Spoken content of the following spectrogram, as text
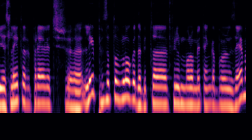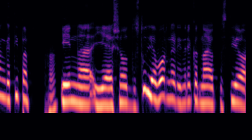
je Slater preveč uh, lep za to vlogo, da bi ta film moral imeti enega bolj zemenega tipa. Aha. In uh, je šel do studia Warner in rekel, da naj odpustijo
